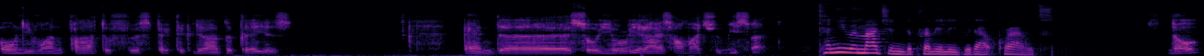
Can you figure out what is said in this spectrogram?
only one part of the spectacle are the players and uh, so you realize how much you miss that. Can you imagine the Premier League without crowds? No.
